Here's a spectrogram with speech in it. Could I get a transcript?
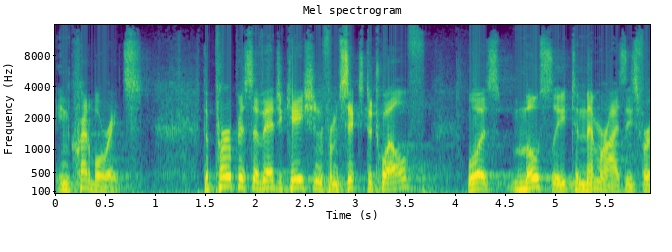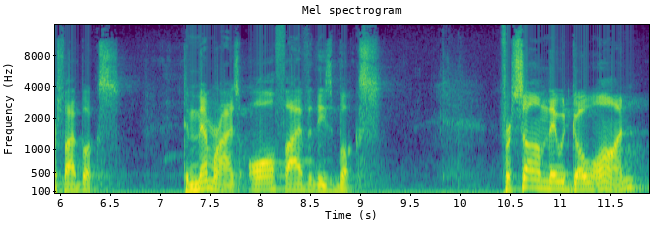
incredible rates. The purpose of education from 6 to 12 was mostly to memorize these first five books, to memorize all five of these books. For some, they would go on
